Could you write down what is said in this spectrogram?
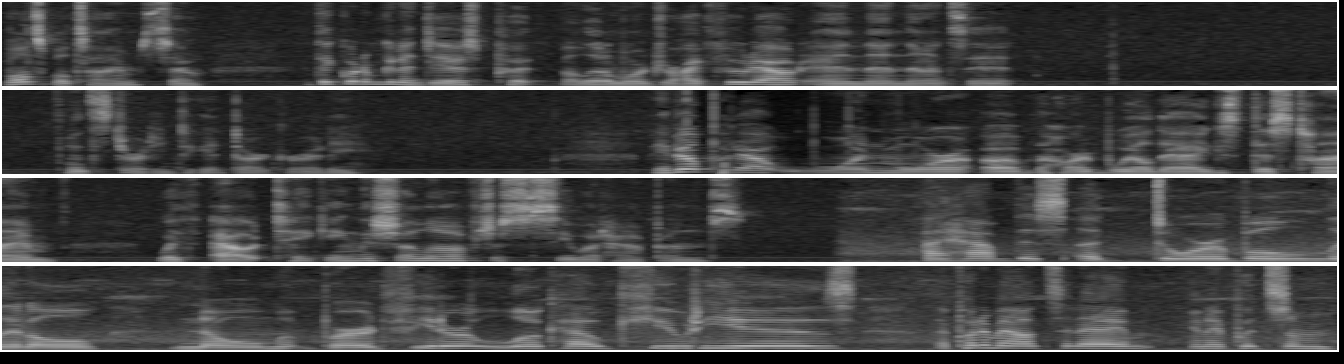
multiple times, so I think what I'm going to do is put a little more dry food out and then that's it. It's starting to get dark already. Maybe I'll put out one more of the hard-boiled eggs, this time without taking the shell off, just to see what happens. I have this adorable little gnome bird feeder. Look how cute he is. I put him out today and I put some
